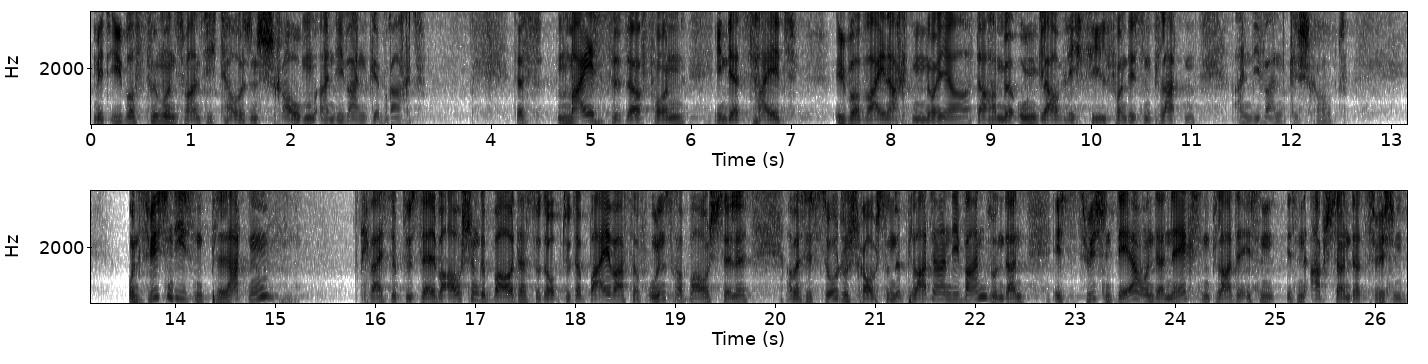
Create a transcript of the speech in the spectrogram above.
mit über 25.000 Schrauben an die Wand gebracht. Das meiste davon in der Zeit über Weihnachten, Neujahr. Da haben wir unglaublich viel von diesen Platten an die Wand geschraubt. Und zwischen diesen Platten Ich weiß nicht, ob du selber auch schon gebaut hast oder ob du dabei warst auf unserer Baustelle, aber es ist so, du schraubst so eine Platte an die Wand und dann ist zwischen der und der nächsten Platte ist ein, ist ein Abstand dazwischen.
